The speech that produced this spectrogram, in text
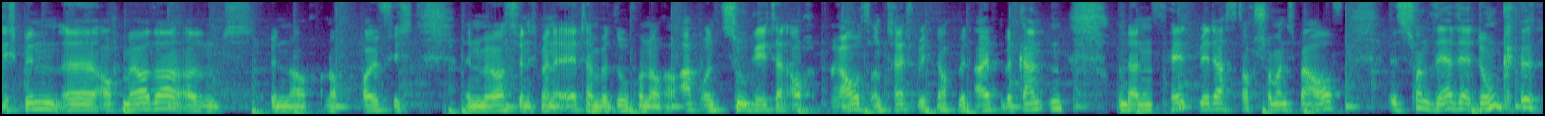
Ich bin äh, auch Mörder und bin auch noch häufig in Mörs, wenn ich meine Eltern besuche, noch ab und zu gehe ich dann auch raus und treffe mich noch mit alten Bekannten. Und dann fällt mir das doch schon manchmal auf. Ist schon sehr, sehr dunkel.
